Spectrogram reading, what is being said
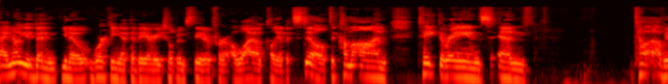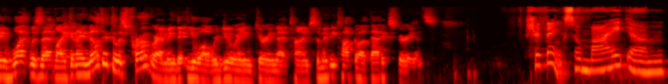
I, know you've been, you know, working at the Bay Area Children's Theatre for a while, Khalia, but still to come on, take the reins, and tell. I mean, what was that like? And I know that there was programming that you all were doing during that time. So maybe talk about that experience. Sure thing. So, my um,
